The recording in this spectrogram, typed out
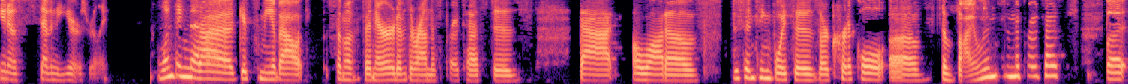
you know, 70 years really. One thing that uh, gets me about some of the narratives around this protest is that a lot of dissenting voices are critical of the violence in the protests, but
